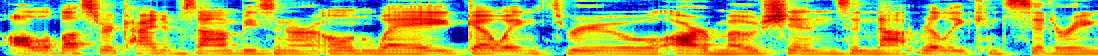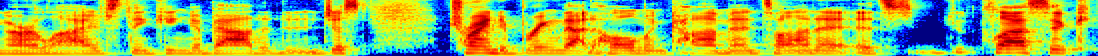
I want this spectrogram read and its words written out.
all of us are kind of zombies in our own way, going through our motions and not really considering our lives, thinking about it, and just trying to bring that home and comment on it. It's classic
